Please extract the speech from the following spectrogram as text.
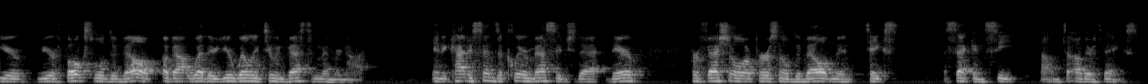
your your folks will develop about whether you're willing to invest in them or not. And it kind of sends a clear message that their professional or personal development takes a second seat um, to other things.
